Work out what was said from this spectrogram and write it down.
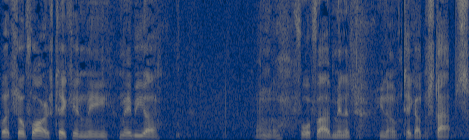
But so far, it's taken me maybe, uh, I don't know, four or five minutes, you know, take out the stops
